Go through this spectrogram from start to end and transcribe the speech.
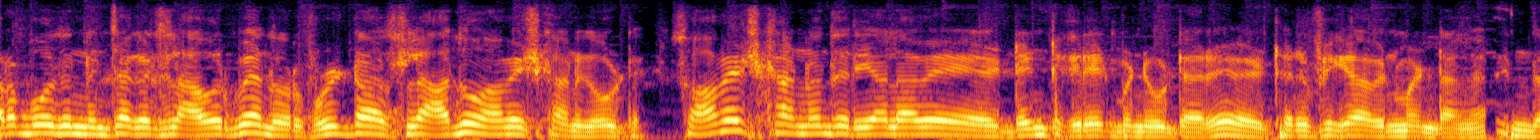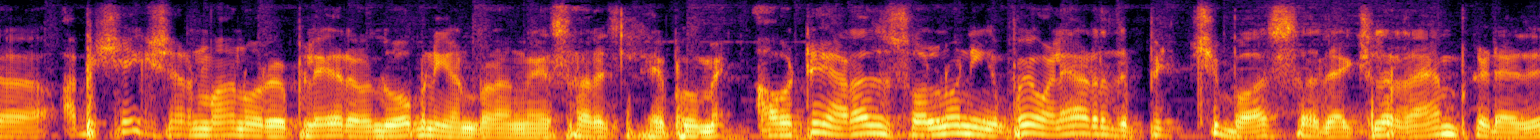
வரப்போகுதுன்னு நினச்சா கட்சியில் அவர் போய் அந்த ஒரு ஃபுல் டாஸில் அதுவும் ஆவேஷ் கானுக்கு அவுட் ஸோ ஆவேஷ் கான் வந்து ரியலாகவே டென்ட் கிரியேட் பண்ணி விட்டாரு. டெரிஃபிக்காக வின் பண்ணிட்டாங்க. இந்த அபிஷேக் சர்மான்னு ஒரு பிளேயரை வந்து ஓப்பனிங் அனுப்புகிறாங்க எஸ்ஆர்ஹெச்ல எப்பவுமே. அவர்கிட்ட யாராவது சொல்லணும். நீங்கள் போய் விளையாடுறது பிச்சு பாஸ் அது ஆக்சுவலாக ரேம்ப் கிடையாது.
